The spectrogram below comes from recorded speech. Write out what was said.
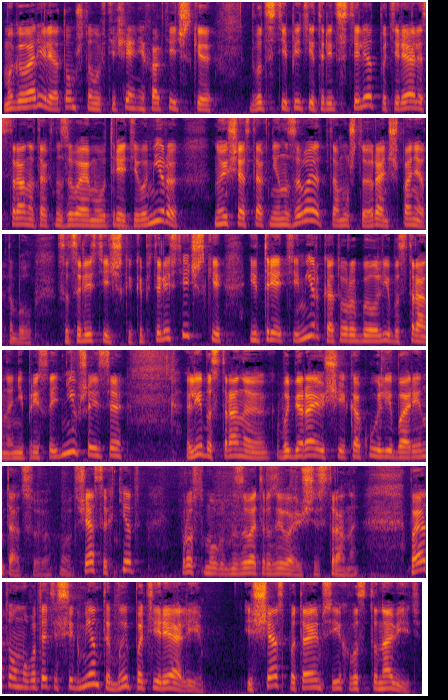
Мы говорили о том, что мы в течение фактически 25-30 лет потеряли страны так называемого третьего мира, но их сейчас так не называют, потому что раньше, понятно, был социалистический, капиталистический, и третий мир, который был либо страны не присоединившиеся, либо страны, выбирающие какую-либо ориентацию. Вот. Сейчас их нет, просто могут называть развивающиеся страны. Поэтому вот эти сегменты мы потеряли, и сейчас пытаемся их восстановить.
